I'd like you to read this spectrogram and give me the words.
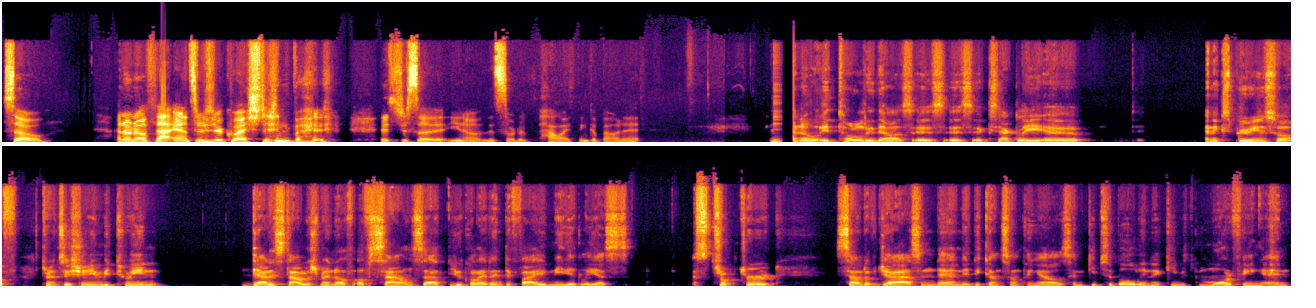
so I don't know if that answers your question, but it's just a, you know, that's sort of how I think about it. Yeah, no, it totally does. It's, it's exactly uh, an experience of transitioning between that establishment of, of sounds that you could identify immediately as structured sound of jazz and then it becomes something else and keeps evolving and keeps morphing. And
